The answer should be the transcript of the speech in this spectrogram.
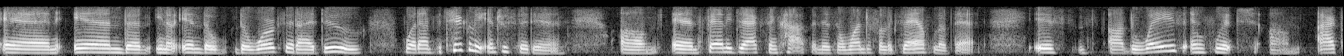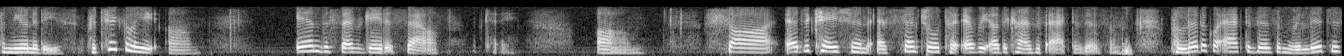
And in the you know in the the work that I do what I'm particularly interested in, um, and Fannie Jackson Coppin is a wonderful example of that, is uh, the ways in which um, our communities, particularly um, in the segregated South, okay, um, saw education as central to every other kinds of activism political activism, religious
